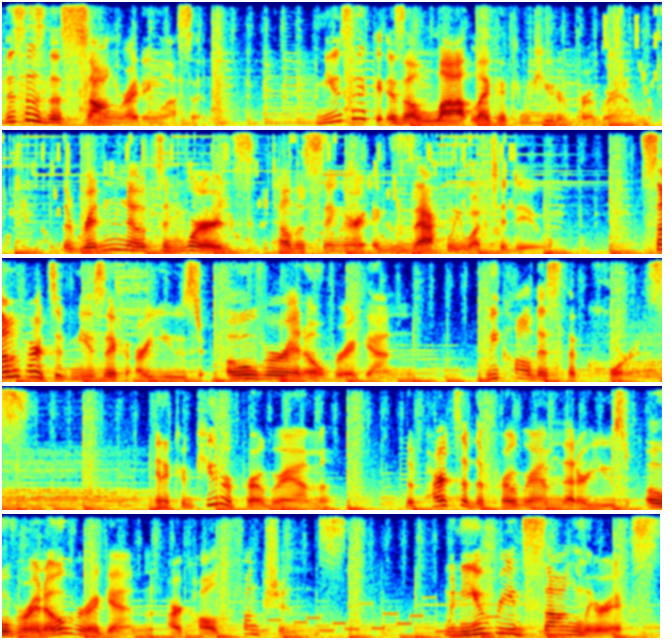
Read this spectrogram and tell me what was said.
This is the songwriting lesson. Music is a lot like a computer program. The written notes and words tell the singer exactly what to do. Some parts of music are used over and over again. We call this the chorus. In a computer program, the parts of the program that are used over and over again are called functions. When you read song lyrics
